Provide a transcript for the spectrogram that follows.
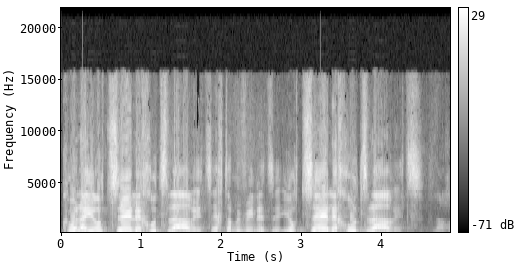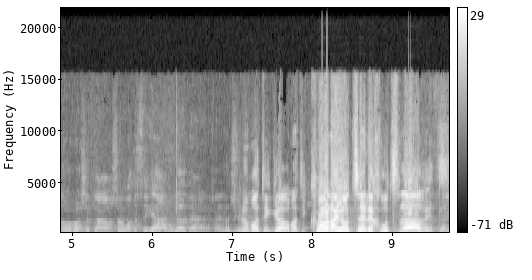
כל היוצא לחוץ לארץ, איך אתה מבין את זה? יוצא לחוץ לארץ. לא, עכשיו אמרת סיגר, אני לא יודע. אני לא אמרתי גר, אמרתי כל היוצא לחוץ לארץ.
